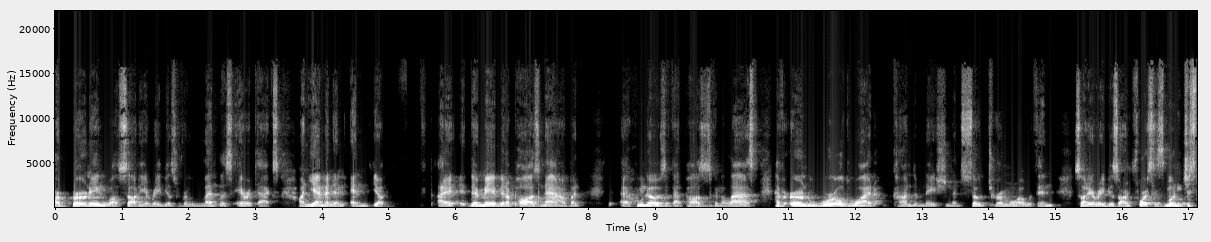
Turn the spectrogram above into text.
are burning while Saudi Arabia's relentless air attacks on Yemen. And, and you know, I, there may have been a pause now, but uh, who knows if that pause is going to last, have earned worldwide condemnation and sowed turmoil within Saudi Arabia's armed forces. Muni, just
